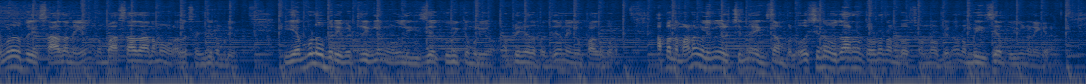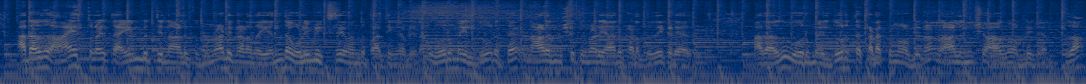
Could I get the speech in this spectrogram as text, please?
எவ்வளோ பெரிய சாதனையும் ரொம்ப அசாதாரணமாக உங்களால் செஞ்சிட முடியும். எவ்வளோ பெரிய வெற்றிகளையும் உங்களால் ஈஸியாக குவிக்க முடியும் அப்படிங்கிறத பற்றி தான் நீங்கள் பார்க்க போகிறோம் அப்போ அந்த மன வலிமை ஒரு சின்ன எக்ஸாம்பிள் ஒரு சின்ன உதாரணத்தோடு நம்ம சொன்னோம் அப்படின்னா ரொம்ப ஈஸியாக புரியும்னு நினைக்கிறேன். அதாவது ஆயிரத்தி தொள்ளாயிரத்தி ஐம்பத்தி நாலுக்கு முன்னாடி நடந்த எந்த ஒலிம்பிக்ஸ்லேயே வந்து பார்த்தீங்க அப்படின்னா ஒரு மைல் தூரத்தை நாலு நிமிஷத்துக்கு முன்னாடி யாரும் கடந்ததே கிடையாது. அதாவது ஒரு மைல் தூரத்தை கடக்கணும் அப்படின்னா நாலு நிமிஷம் ஆகும் அப்படிங்கிறது தான்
